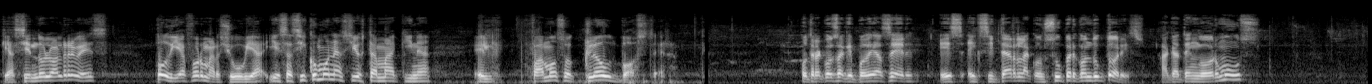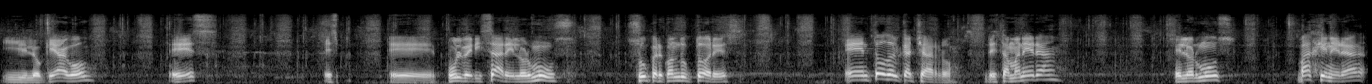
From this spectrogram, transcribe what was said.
que haciéndolo al revés podía formar lluvia y es así como nació esta máquina, el famoso Cloudbuster. Otra cosa que podés hacer es excitarla con superconductores. Acá tengo Hormuz y lo que hago es, eh, pulverizar el Hormuz, superconductores, en todo el cacharro. De esta manera el Hormuz va a generar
